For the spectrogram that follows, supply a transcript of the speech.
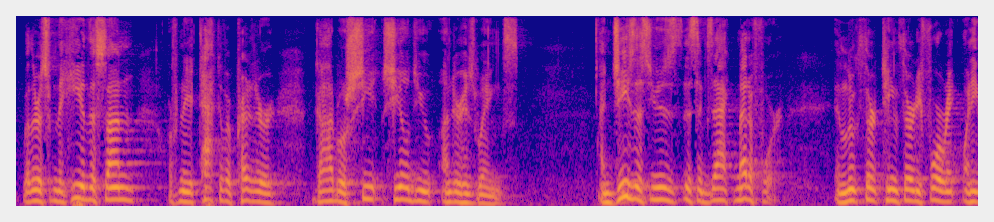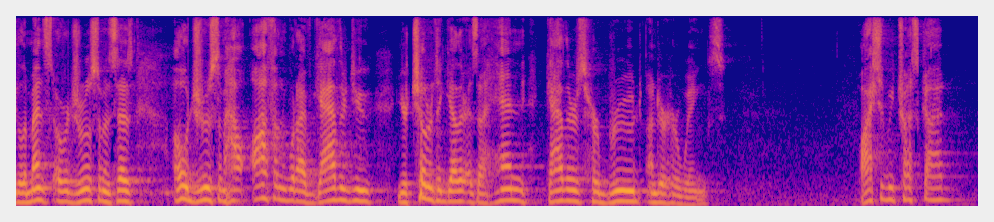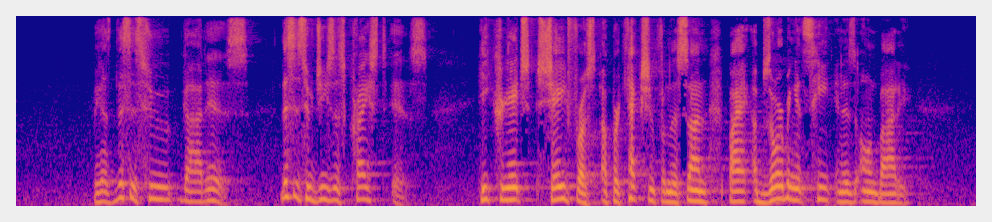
Whether it's from the heat of the sun or from the attack of a predator, God will shield you under His wings. And Jesus used this exact metaphor in Luke 13 34 when he laments over Jerusalem and says, Oh, Jerusalem, how often would I have gathered you, your children together, as a hen gathers her brood under her wings? Why should we trust God? Because this is who God is. This is who Jesus Christ is. He creates shade for us, a protection from the sun by absorbing its heat in his own body.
